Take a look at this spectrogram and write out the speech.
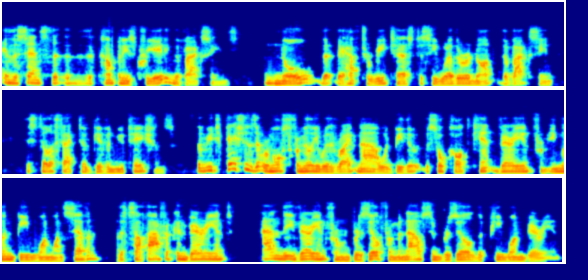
in the sense that the, the companies creating the vaccines know that they have to retest to see whether or not the vaccine is still effective given mutations. The mutations that we're most familiar with right now would be the, the so called Kent variant from England, B117, the South African variant, and the variant from Brazil, from Manaus in Brazil, the P1 variant.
